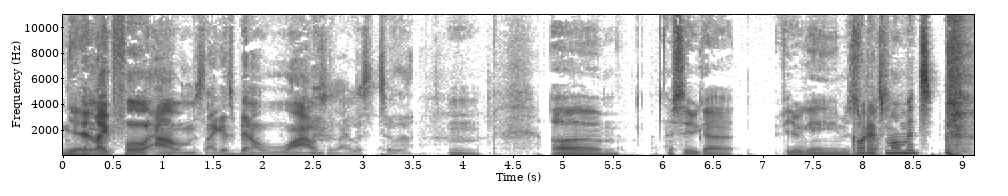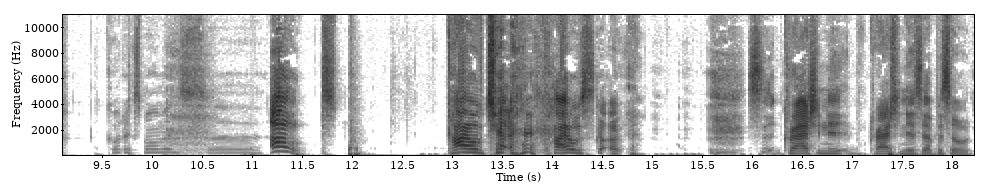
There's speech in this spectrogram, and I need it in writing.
yeah. than like full albums. Like it's been a while since I listened to the um, let's see. We got video games, Codex wrestling- moments. Codex moments. Uh, Oh. Kyle. Ch- Kyle Sc- s- crashing crashing this episode.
